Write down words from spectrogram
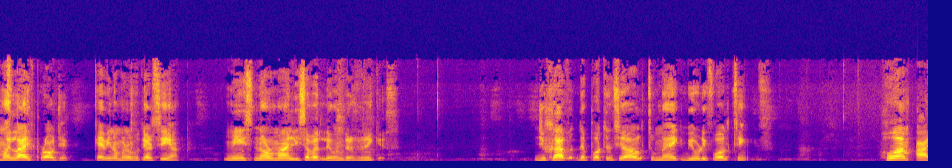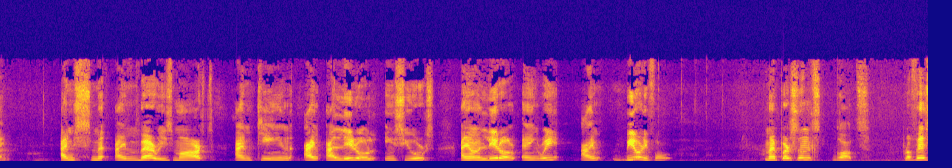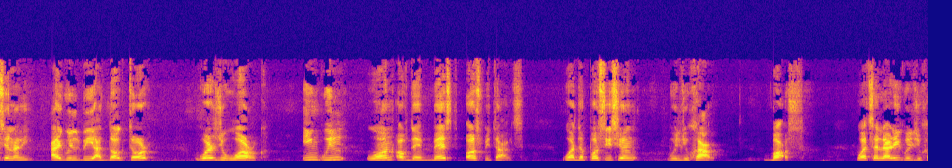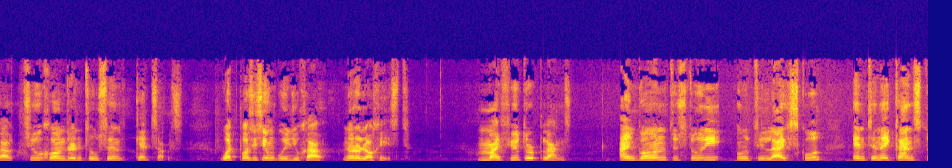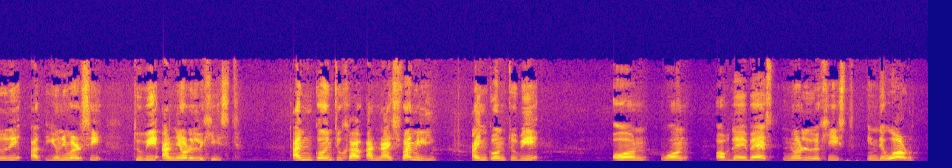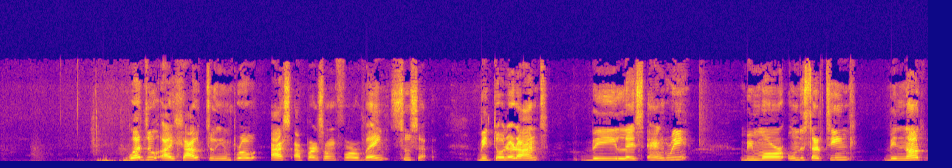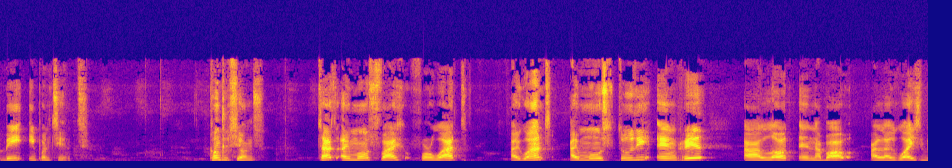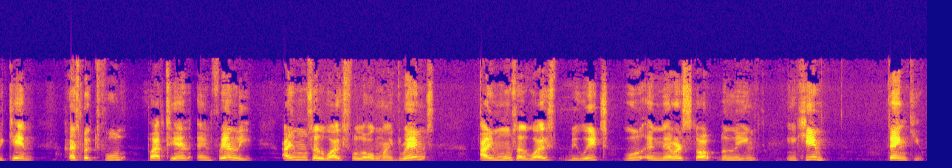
My Life Project, Kevin Omero Garcia, Miss Norma Elizabeth León de Enriquez. You have the potential to make beautiful things. Who am I? I'm, I'm very smart. I'm keen. I'm a little insecure. I am a little angry. I'm beautiful. My personal goals. Professionally, I will be a doctor. Where you work? In will one of the best hospitals. What the position will you have? Boss. What salary will you have? 200,000 quetzals. What position will you have? Neurologist. My future plans. I'm going to study until high school and then I can study at university to be a neurologist. I'm going to have a nice family. I'm going to be on one of the best neurologists in the world. What do I have to improve as a person for being social? Be tolerant, be less angry, be more understanding, be not be impatient. Conclusions. That I must fight for what I want, I must study and read a lot and above all always be kind, respectful, patient and friendly. I must always follow my dreams. I must always be with good and never stop believing in him. Thank you.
